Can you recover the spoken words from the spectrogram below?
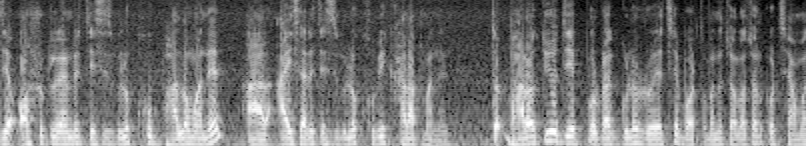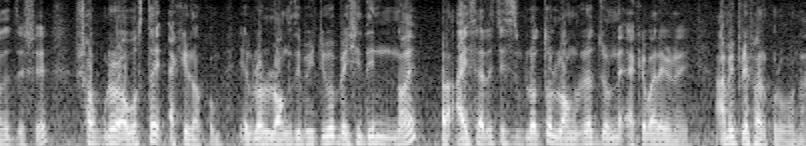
যে অশোক লেল্যান্ডের চেসিসগুলো খুব ভালো মানের আর আইসারের চেসিসগুলো খুবই খারাপ মানের। তো ভারতীয় যে প্রোডাক্টগুলো রয়েছে, বর্তমানে চলাচল করছে আমাদের দেশে, সবগুলোর অবস্থাই একই রকম। এগুলোর লংজিভিটিও বেশি দিন নয়, আর আইসারের চেসিসগুলো তো লং রুটের জন্য একেবারেই নয়। আমি প্রেফার করব না।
